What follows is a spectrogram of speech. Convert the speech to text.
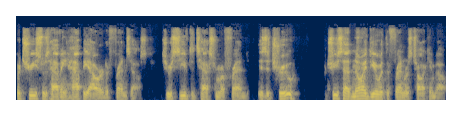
Patrice was having happy hour at a friend's house. She received a text from a friend. Is it true? Patrice had no idea what the friend was talking about.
